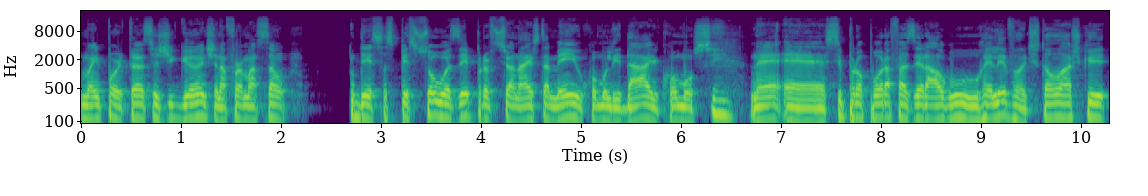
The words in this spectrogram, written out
uma importância gigante na formação dessas pessoas e profissionais também, o como lidar e como né, é, se propor a fazer algo relevante. Então, acho que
